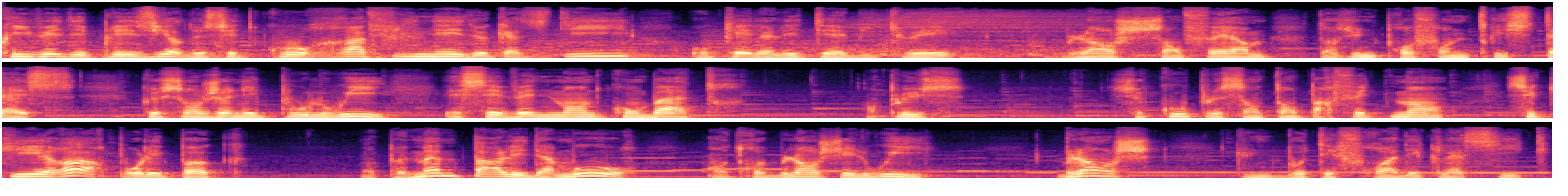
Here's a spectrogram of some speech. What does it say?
privée des plaisirs de cette cour raffinée de Castille auquel elle était habituée, Blanche s'enferme dans une profonde tristesse que son jeune époux Louis essaie vainement de combattre. En plus, ce couple s'entend parfaitement, ce qui est rare pour l'époque. On peut même parler d'amour entre Blanche et Louis. Blanche, d'une beauté froide et classique,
